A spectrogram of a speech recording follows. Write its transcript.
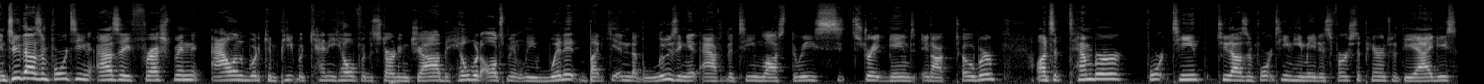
In 2014, as a freshman, Allen would compete with Kenny Hill for the starting job. Hill would ultimately win it, but he ended up losing it after the team lost three straight games in October. On September 14th, 2014, he made his first appearance with the Aggies,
